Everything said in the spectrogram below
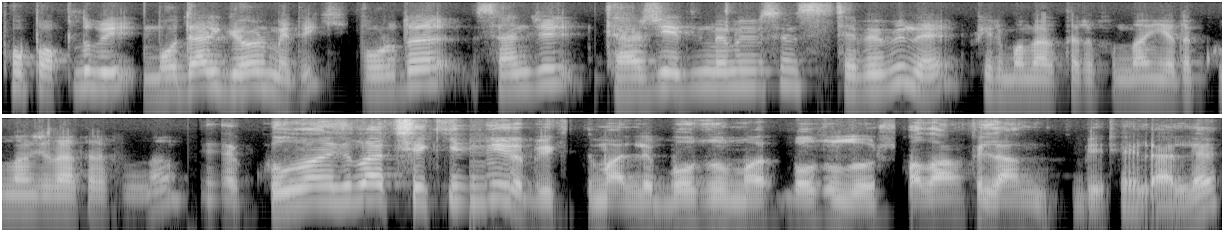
pop-up'lı bir model görmedik. Burada sence tercih edilmemesinin sebebi ne firmalar tarafından ya da kullanıcılar tarafından? Ya, kullanıcılar çekiniyor büyük ihtimalle bozulma bozulur falan filan bir şeylerle.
